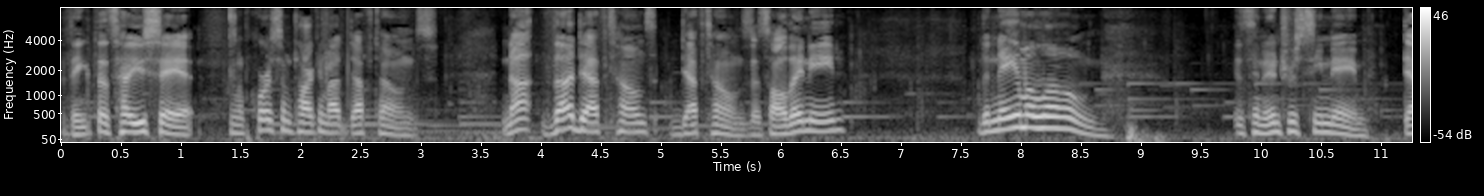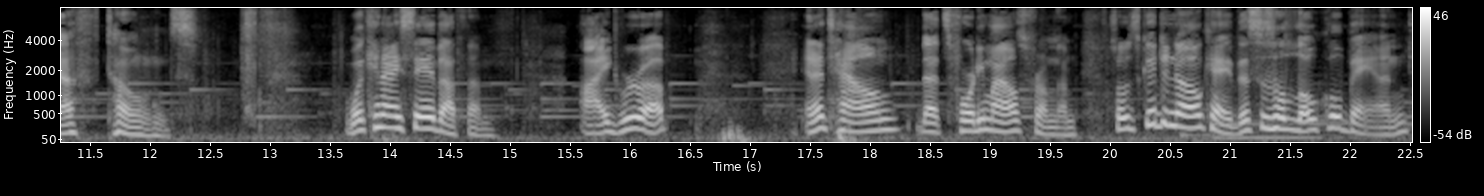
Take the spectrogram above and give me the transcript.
I think that's how you say it. Of course, I'm talking about Deftones. Not the Deftones, Deftones. That's all they need. The name alone is an interesting name. Deftones. What can I say about them? I grew up in a town that's 40 miles from them. So it's good to know okay, this is a local band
